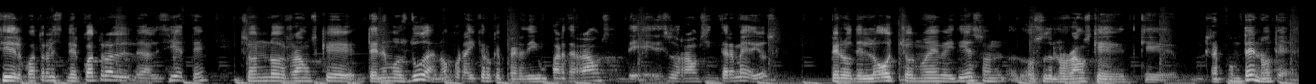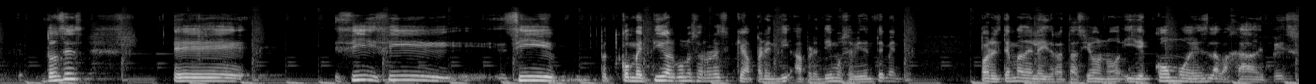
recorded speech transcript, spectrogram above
Sí, del 4 al, del 4 al, 7 son los rounds que tenemos duda, ¿no? Por ahí creo que perdí un par de rounds, de esos rounds intermedios, pero del 8, 9 y 10 son los, rounds que, que, repunté, ¿no? Que, entonces, eh, sí, sí, sí cometí algunos errores que aprendí, aprendimos evidentemente por el tema de la hidratación, ¿no? Y de cómo es la bajada de peso.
